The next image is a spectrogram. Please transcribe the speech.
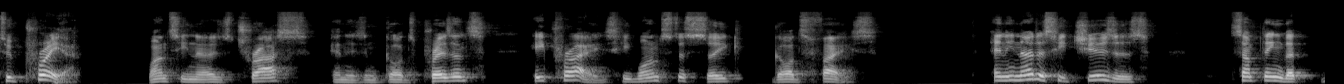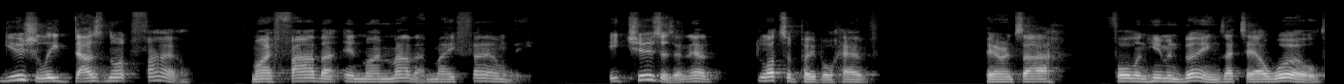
to prayer. Once he knows trust and is in God's presence, he prays. He wants to seek God's face. And you notice he chooses something that usually does not fail. My father and my mother may fail me. He chooses it. Now, lots of people have parents are fallen human beings. That's our world.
